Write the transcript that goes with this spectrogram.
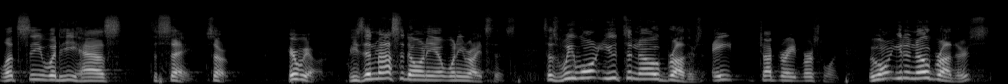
let's see what he has to say. So, here we are. He's in Macedonia when he writes this. It says, We want you to know, brothers, 8, chapter 8, verse 1. We want you to know, brothers,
